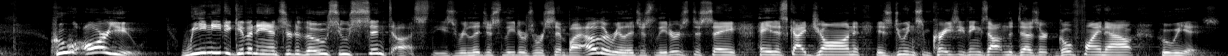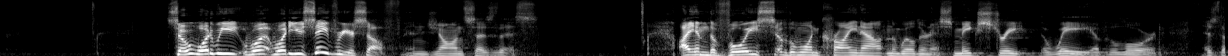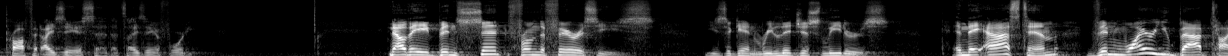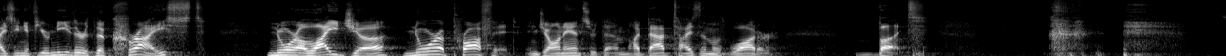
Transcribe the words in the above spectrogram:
Who are you? We need to give an answer to those who sent us. These religious leaders were sent by other religious leaders to say, hey, this guy John is doing some crazy things out in the desert. Go find out who he is. So, what do, we, what, what do you say for yourself? And John says this I am the voice of the one crying out in the wilderness, make straight the way of the Lord, as the prophet Isaiah said. That's Isaiah 40. Now, they've been sent from the Pharisees these, again, religious leaders. And they asked him, Then why are you baptizing if you're neither the Christ, nor Elijah, nor a prophet? And John answered them, I baptize them with water, but.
